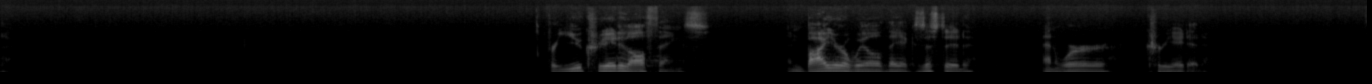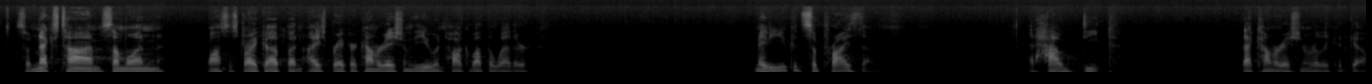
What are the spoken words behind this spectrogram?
For you created all things, and by your will they existed and were created. So, next time someone wants to strike up an icebreaker conversation with you and talk about the weather, maybe you could surprise them at how deep that conversation really could go.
